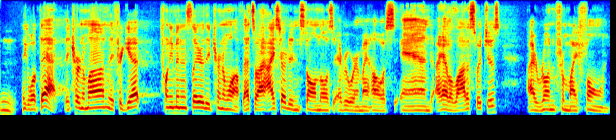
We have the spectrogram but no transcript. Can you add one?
Mm. Think about that. They turn them on, they forget. 20 minutes later, they turn them off. That's why I started installing those everywhere in my house. And I have a lot of switches. I run from my phone.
